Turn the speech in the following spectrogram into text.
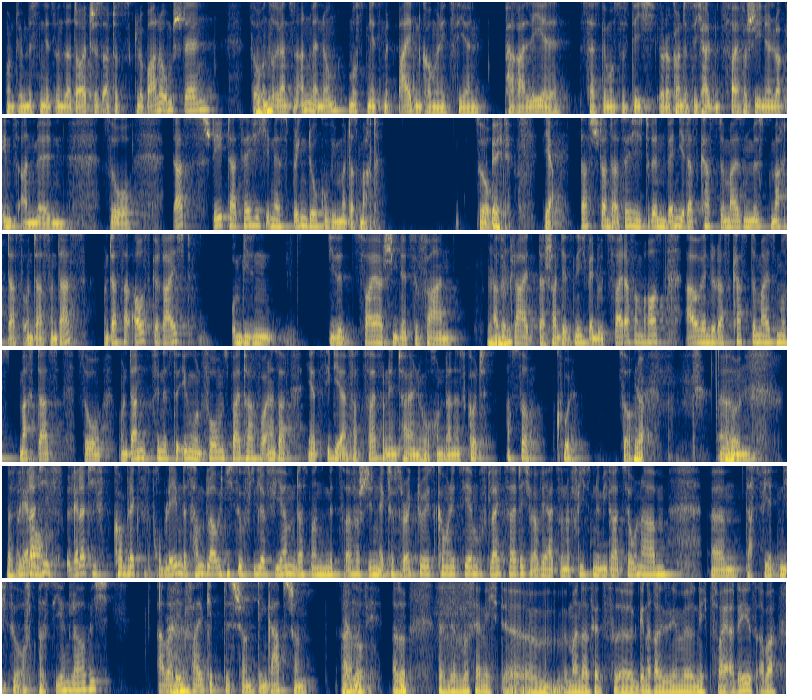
und wir müssen jetzt unser Deutsches auf das Globale umstellen. So, Mhm. unsere ganzen Anwendungen mussten jetzt mit beiden kommunizieren, parallel. Das heißt, du musstest dich oder konntest dich halt mit zwei verschiedenen Logins anmelden. So, das steht tatsächlich in der Spring-Doku, wie man das macht. So. Echt? Ja, das stand tatsächlich drin. Wenn ihr das customizen müsst, macht das und das und das. Und das hat ausgereicht, um diesen, diese Zweierschiene zu fahren. Also Mhm. klar, jetzt, da stand jetzt nicht, wenn du zwei davon brauchst, aber wenn du das customizen musst, mach das so. Und dann findest du irgendwo einen Forumsbeitrag, wo einer sagt, ja, zieh dir einfach zwei von den Teilen hoch und dann ist gut. Ach so, cool. So. Ja. Also, ähm, Das ist relativ, relativ komplexes Problem. Das haben, glaube ich, nicht so viele Firmen, dass man mit zwei verschiedenen Active Directories kommunizieren muss gleichzeitig, weil wir halt so eine fließende Migration haben. Ähm, das wird nicht so oft passieren, glaube ich. Aber Ah. den Fall gibt es schon, den gab es schon. Also, ja, mit, also das das muss ja nicht, äh, wenn man das jetzt äh, generalisieren will, nicht zwei ADs, aber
